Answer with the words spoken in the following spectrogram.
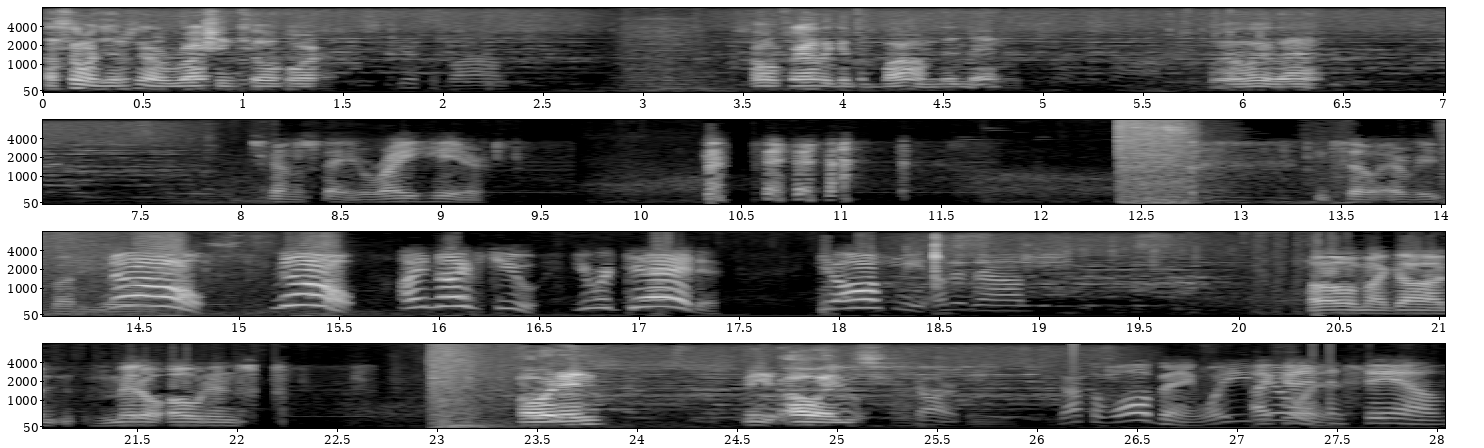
That's what I'm gonna do. I'm just gonna rush and kill whore. Get the bomb. Someone forgot to get the bomb, did they? Oh, look at that. It's gonna stay right here. Until everybody goes. No! No! I knifed you! You were dead! Get off me! Underground. Oh my god, middle Odin's. Odin. I mean oh, Owens. You got the wall bang. What are you I doing? couldn't see him.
